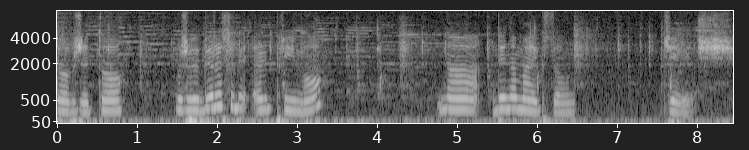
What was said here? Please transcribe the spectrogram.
Dobrze, to może wybiorę sobie El Primo na Dynamite Zone 9.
